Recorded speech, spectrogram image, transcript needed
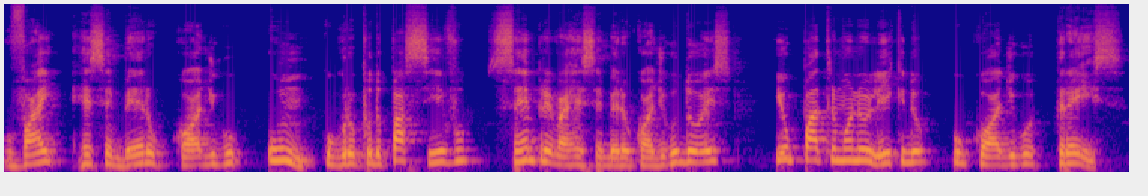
vai receber o código 1, o grupo do passivo sempre vai receber o código 2 e o patrimônio líquido o código 3.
